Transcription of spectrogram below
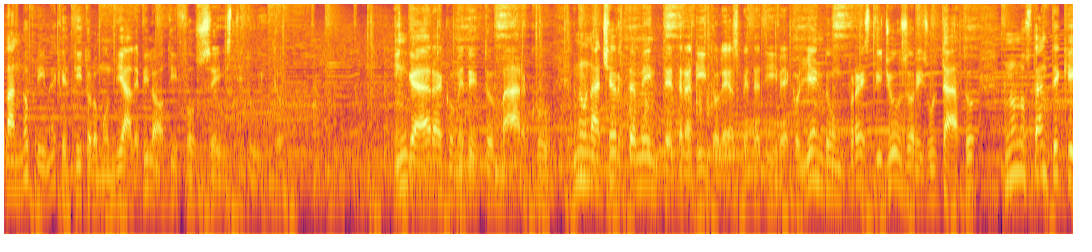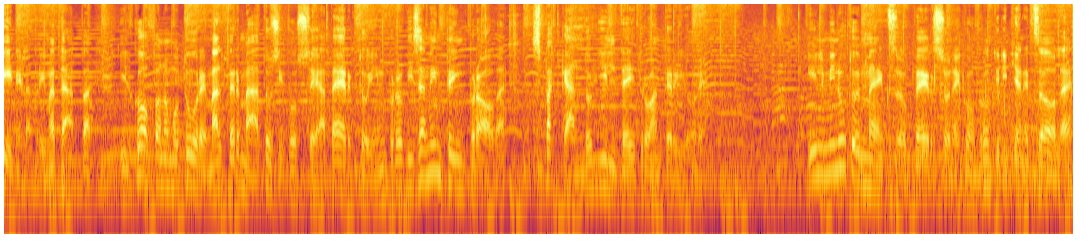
l'anno prima che il titolo mondiale piloti fosse istituito. In gara, come detto, Marcu non ha certamente tradito le aspettative, cogliendo un prestigioso risultato, nonostante che nella prima tappa il cofano motore malfermato si fosse aperto improvvisamente in prova, spaccandogli il vetro anteriore. Il minuto e mezzo perso nei confronti di Pianezzola,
